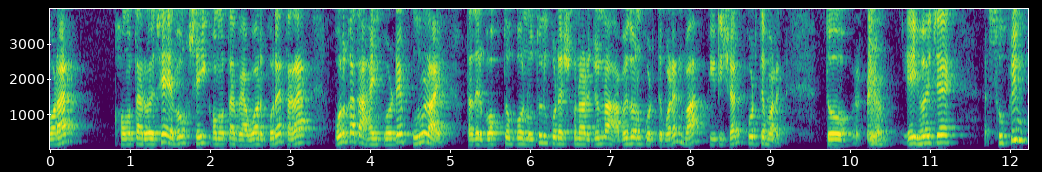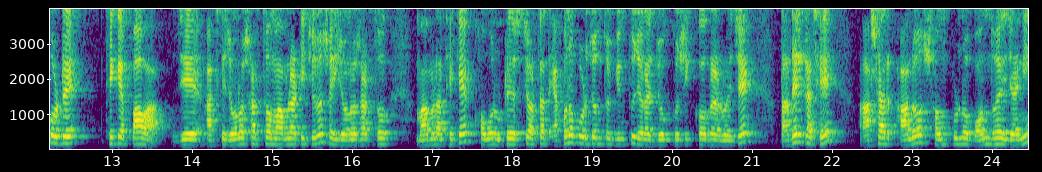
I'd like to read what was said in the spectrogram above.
করার ক্ষমতা রয়েছে এবং সেই ক্ষমতা ব্যবহার করে তারা কলকাতা হাইকোর্টে পুনরায় তাদের বক্তব্য নতুন করে শোনার জন্য আবেদন করতে পারেন বা পিটিশন করতে পারেন। তো এই হয়েছে সুপ্রিম কোর্টে থেকে পাওয়া যে আজকে জনস্বার্থ মামলাটি ছিল, সেই জনস্বার্থ মামলা থেকে খবর উঠে এসছে। অর্থাৎ এখনও পর্যন্ত কিন্তু যারা যোগ্য শিক্ষকরা রয়েছে, তাদের কাছে আসার আলো সম্পূর্ণ বন্ধ হয়ে যায়নি।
